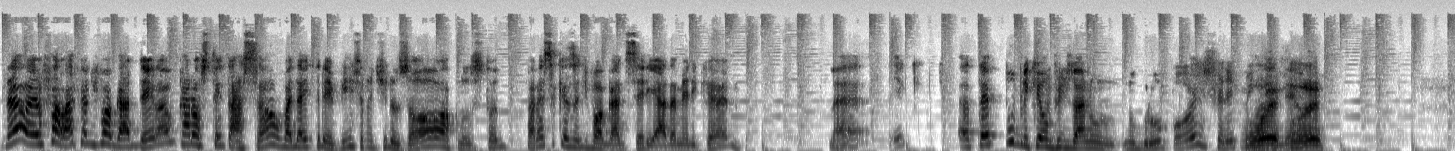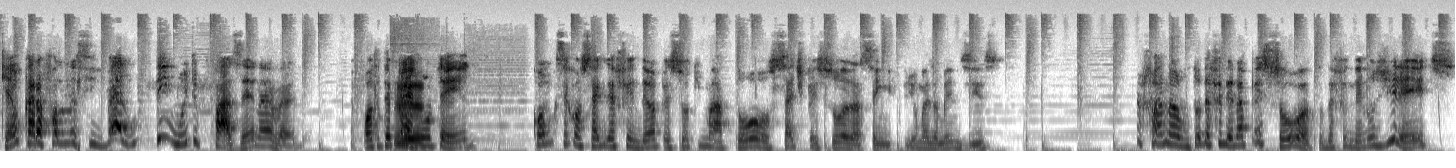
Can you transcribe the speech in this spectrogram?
Não, eu ia falar que o advogado dele é um cara ostentação, vai dar entrevista, não tira os óculos, todo, parece aqueles advogados seriado americano, né? E, até publiquei um vídeo lá no, no grupo hoje, Felipe me foi, entendeu. Foi. Que é o cara falando assim, velho, não tem muito o que fazer, né, velho? Ontem até perguntei ele. Como que você consegue defender uma pessoa que matou sete pessoas a sangue frio, mais ou menos isso? Eu falo, não, não tô defendendo a pessoa, tô defendendo os direitos.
